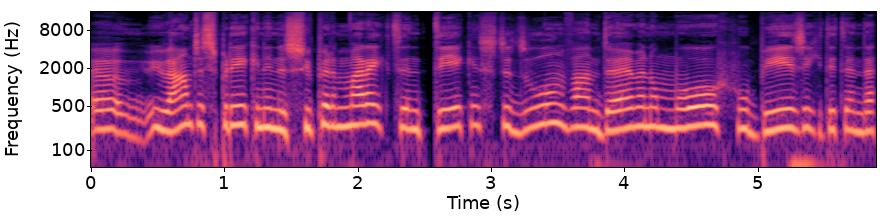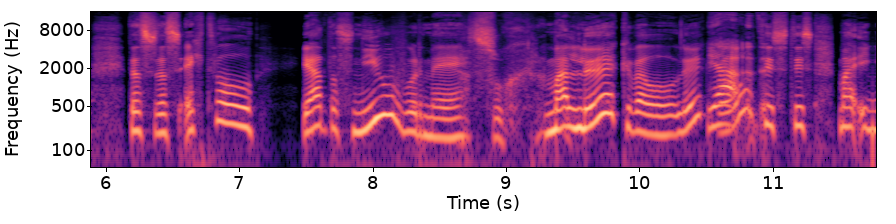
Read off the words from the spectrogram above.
eh, u aan te spreken in de supermarkt en tekens te doen van duimen omhoog, goed bezig, dit en dat. Dat is, dat is echt wel, ja, dat is nieuw voor mij. Dat is zo grappig. Maar leuk wel, leuk Ja, wel. Het is, het is, maar ik,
